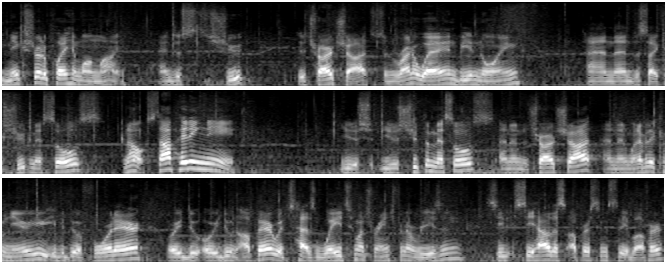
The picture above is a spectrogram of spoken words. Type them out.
make sure to play him online and just shoot the charge shots and run away and be annoying, and then just like shoot missiles. No, stop hitting me. You just, you just shoot the missiles and then a charge shot, and then whenever they come near you, you either do a forward air or you do or you do an up air, which has way too much range for no reason. See, see how this up air seems to be above her?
